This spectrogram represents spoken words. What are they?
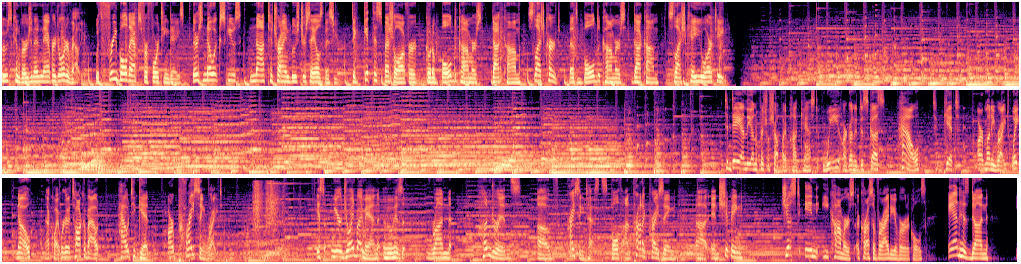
boost conversion and an average order value. With free Bold apps for 14 days, there's no excuse not to try and boost your sales this year. To get this special offer, go to boldcommerce.com slash Kurt. That's boldcommerce.com slash K-U-R-T. Today on the unofficial Shopify podcast, we are going to discuss how to get our money right. Wait, no, not quite. We're going to talk about how to get our pricing right. Yes, we are joined by a man who has run hundreds of pricing tests, both on product pricing uh, and shipping, just in e commerce across a variety of verticals, and has done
